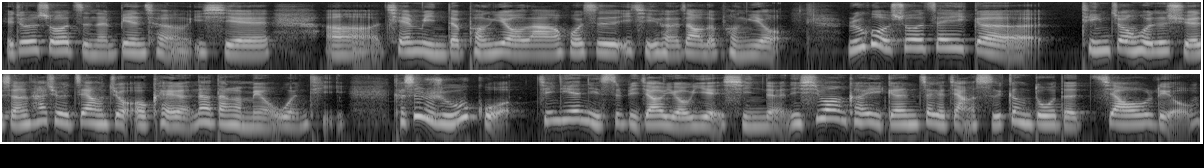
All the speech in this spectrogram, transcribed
也就是说，只能变成一些呃签名的朋友啦，或是一起合照的朋友。如果说这一个听众或是学生他觉得这样就 OK 了，那当然没有问题。可是如果今天你是比较有野心的，你希望可以跟这个讲师更多的交流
